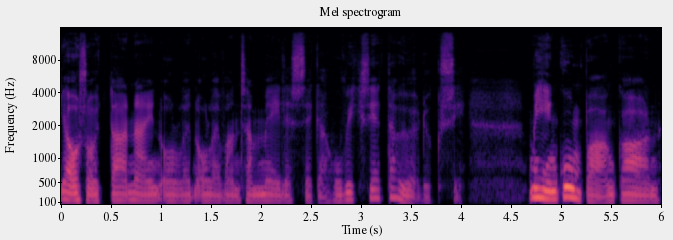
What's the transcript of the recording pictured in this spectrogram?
ja osoittaa näin ollen olevansa meille sekä huviksi että hyödyksi. Mihin kumpaankaan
